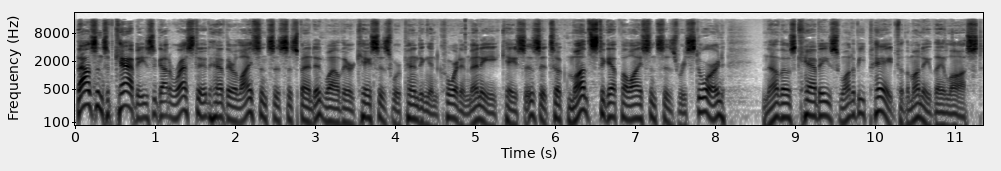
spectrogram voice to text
Thousands of cabbies who got arrested had their licenses suspended while their cases were pending in court. In many cases, it took months to get the licenses restored. Now those cabbies want to be paid for the money they lost.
